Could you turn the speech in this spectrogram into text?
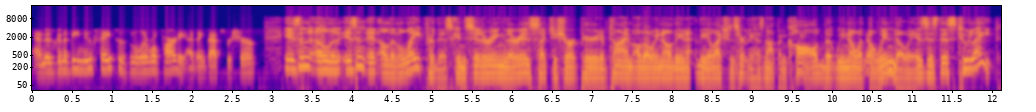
and there's going to be new faces in the Liberal Party. I think that's for sure. Isn't a little, isn't it a little late for this, considering there is such a short period of time? Although we know the the election certainly has not been called, but we know what no. the window is. Is this too late?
